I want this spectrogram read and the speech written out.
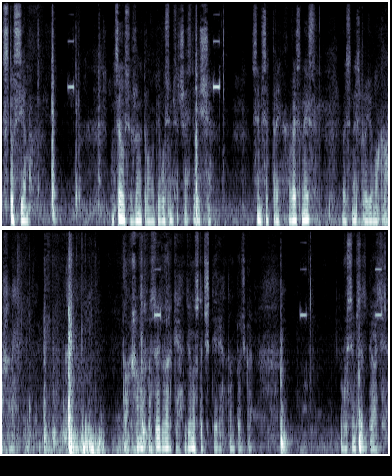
107. Це ось вже не тронути, 86 вище. 73. Весь низ, весь низ пройом окрашений. Так, що у нас працюють дверки? 94, там точка. 85,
